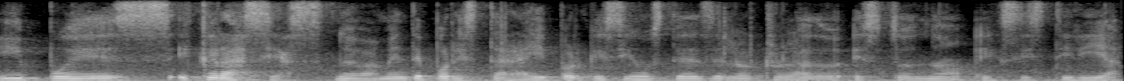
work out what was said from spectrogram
y pues gracias nuevamente por estar ahí, porque sin ustedes del otro lado esto no existiría.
